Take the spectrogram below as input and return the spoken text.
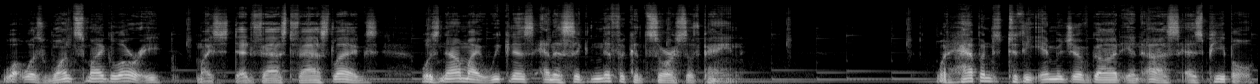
What was once my glory, my steadfast, fast legs, was now my weakness and a significant source of pain. What happened to the image of God in us as people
